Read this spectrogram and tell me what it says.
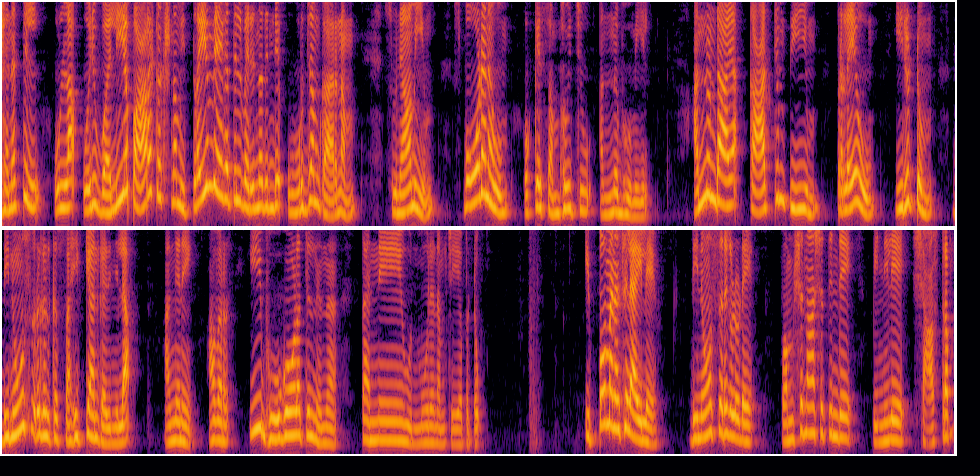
ഘനത്തിൽ ഉള്ള ഒരു വലിയ പാറക്കഷ്ണം ഇത്രയും വേഗത്തിൽ വരുന്നതിന്റെ ഊർജം കാരണം സുനാമിയും സ്ഫോടനവും ഒക്കെ സംഭവിച്ചു അന്ന് ഭൂമിയിൽ. അന്നുണ്ടായ കാറ്റും തീയും പ്രളയവും ഇരുട്ടും ഡിനോസറുകൾക്ക് സഹിക്കാൻ കഴിഞ്ഞില്ല. അങ്ങനെ അവർ ഈ ഭൂഗോളത്തിൽ നിന്ന് തന്നെ ഉന്മൂലനം ചെയ്യപ്പെട്ടു. ഇപ്പോൾ മനസ്സിലായില്ലേ? ഡിനോസറുകളുടെ വംശനാശത്തിന്റെ പിന്നിലെ ശാസ്ത്രം.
